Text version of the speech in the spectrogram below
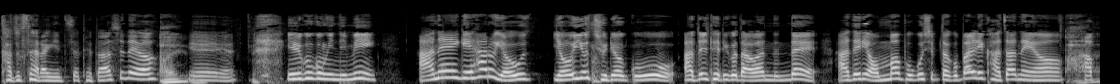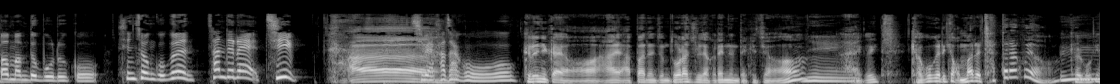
가족 사랑이 진짜 대단하시네요. 아유, 예. 1902님이 아내에게 하루 여우, 여유 주려고 아들 데리고 나왔는데 아들이 엄마 보고 싶다고 빨리 가자네요. 아빠 맘도 모르고. 신청곡은 산들의 집! 아. 집에 가자고. 그러니까요. 아, 아빠는 좀 놀아주려고 그랬는데, 그죠? 네. 아이고, 결국에 이렇게 엄마를 찾더라고요. 결국에.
